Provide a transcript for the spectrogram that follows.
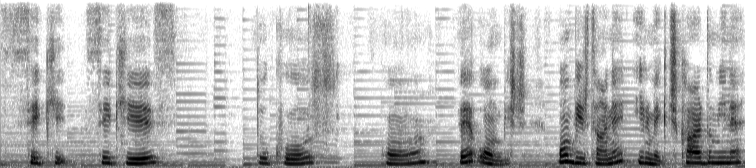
8 8 9 10 ve 11. 11 tane ilmek çıkardım yine.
